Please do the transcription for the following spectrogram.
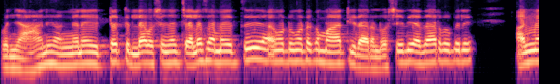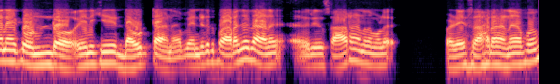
അപ്പം ഞാൻ അങ്ങനെ ഇട്ടിട്ടില്ല. പക്ഷെ ഞാൻ ചില സമയത്ത് അങ്ങോട്ടും ഇങ്ങോട്ടൊക്കെ മാറ്റി ഇടാറുണ്ട്. പക്ഷേ ഇത് യഥാർത്ഥത്തിൽ അങ്ങനെയൊക്കെ ഉണ്ടോ? എനിക്ക് ഡൗട്ടാണ് അപ്പോൾ എന്റെ അടുത്ത് പറഞ്ഞതാണ്. ഒരു സാറാണ് നമ്മൾ പഴയ സാറാണ്. അപ്പം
